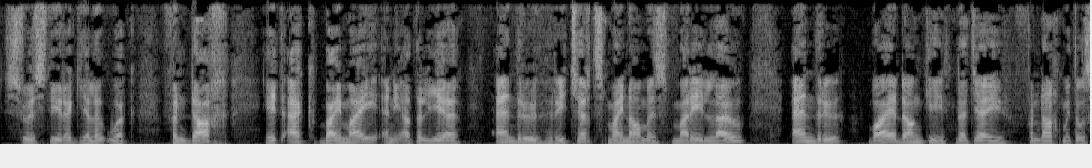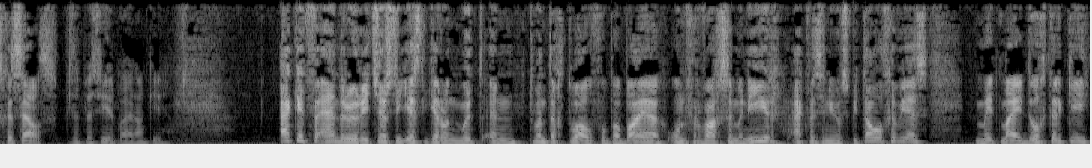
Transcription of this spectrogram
so stuur ek julle ook. Vandag het ek by my in die ateljee Andrew Richards. My naam is Marie Lou. Andrew, baie dankie dat jy vandag met ons gesels. Dis 'n plesier, baie dankie. Ek het vir Andrew Richards die eerste keer ontmoet in 2012 op 'n baie onverwagse manier. Ek was in die hospitaal gewees met my dogtertjie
